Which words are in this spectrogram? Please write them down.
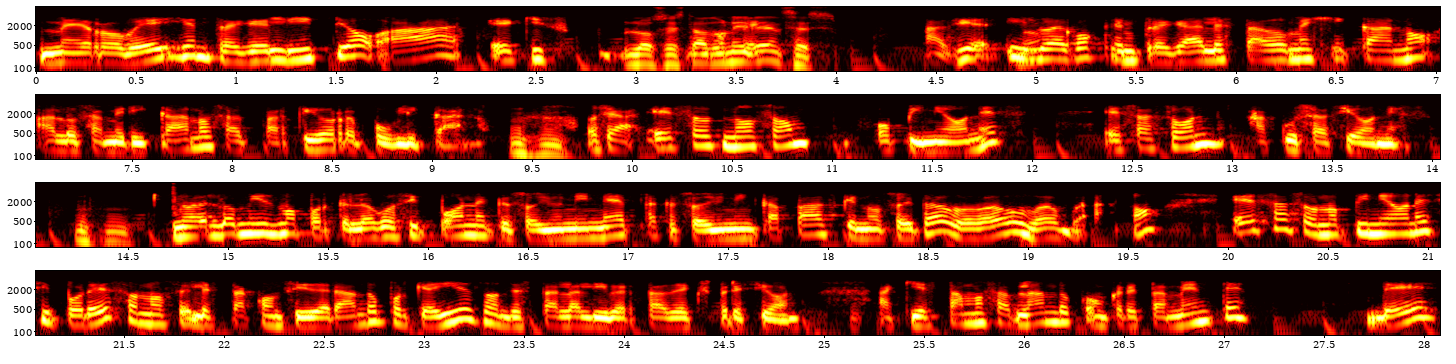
me robé y entregué litio a X, Los estadounidenses. Así es, y ¿No? luego que entregué al Estado mexicano, a los americanos, al Partido Republicano. O sea, esos no son opiniones, esas son acusaciones. No es lo mismo porque luego sí pone que soy un inepta, que soy un incapaz, que no soy... bla, bla, bla, ¿no? Esas son opiniones y por eso no se le está considerando porque ahí es donde está la libertad de expresión. Aquí estamos hablando concretamente de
